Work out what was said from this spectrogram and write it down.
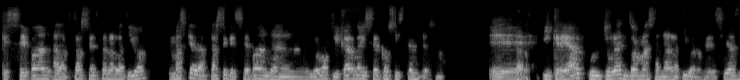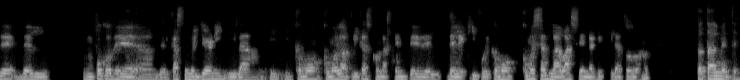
que sepan adaptarse a esta narrativa más que adaptarse, que sepan eh, luego aplicarla y ser consistentes, ¿no? Eh, y crear cultura en torno a esa narrativa, lo que decías de, del, un poco de, ah, del Customer Journey y, la, y, cómo, cómo lo aplicas con la gente del, del, equipo y cómo, cómo esa es la base en la que gira todo, ¿no? Totalmente,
